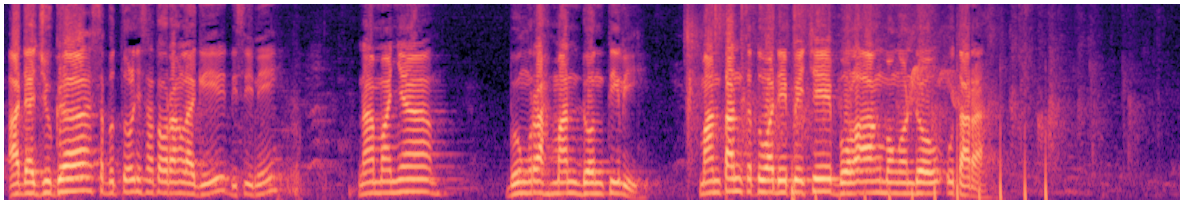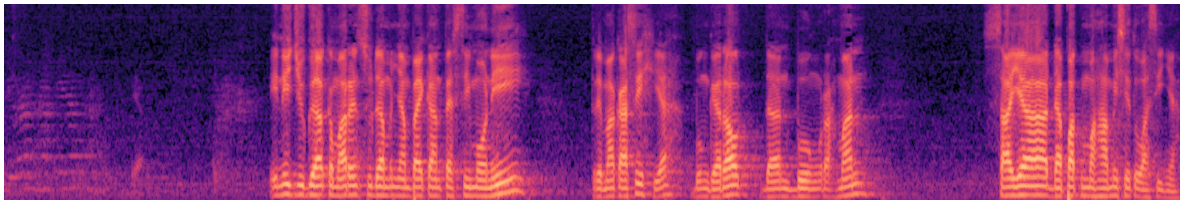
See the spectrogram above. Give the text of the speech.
Ada juga sebetulnya satu orang lagi di sini, namanya Bung Rahman Dontili, mantan Ketua DPC Bolaang Mongondo Utara. Ini juga kemarin sudah menyampaikan testimoni. Terima kasih ya Bung Gerald dan Bung Rahman. Saya dapat memahami situasinya.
